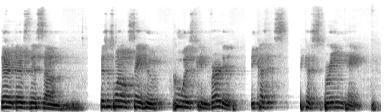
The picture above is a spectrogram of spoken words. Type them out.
there, there's this um, there's this one old saint who who was converted because it's because spring came.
